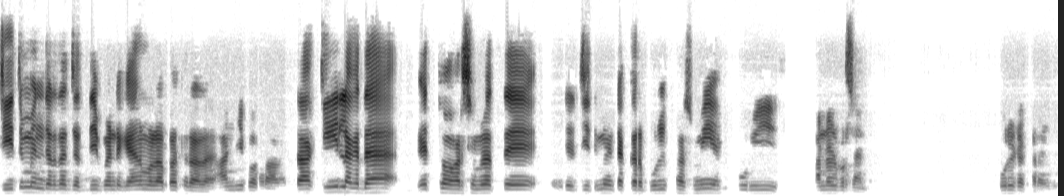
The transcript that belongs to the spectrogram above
ਜੀਤ ਮਹਿੰਦਰ ਦਾ ਜੱਦੀ ਪਿੰਡ ਕਹਿਣ ਵਾਲਾ ਪਥਰਾਲਾ ਹੈ। ਹਾਂਜੀ ਪਥਰਾਲਾ ਤਾਂ ਕੀ ਲੱਗਦਾ ਹੈ ਇੱਥੋਂ ਹਰਸਿਮਰਤ ਤੇ ਜੀਤ ਮਹਿੰਦਰ ਟੱਕਰ ਪੂਰੀ ਫਸਮੀ ਹੈ? ਪੂਰੀ 100% ਪੂਰੀ ਟੱਕਰ ਹੈ ਜੀ।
